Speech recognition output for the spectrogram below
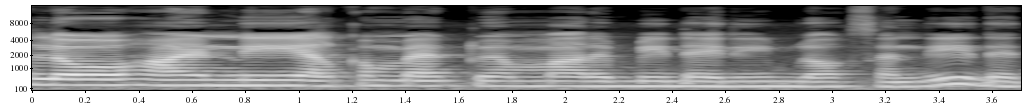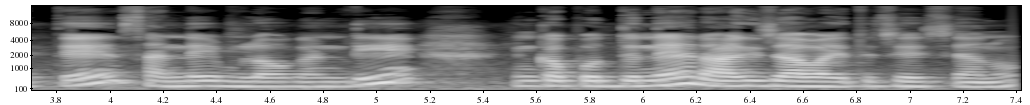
హలో హాయ్ అండి. వెల్కమ్ బ్యాక్ టు ఎంఆర్ఎబ్బి డైరీ బ్లాగ్స్ అండి. ఇదైతే సండే బ్లాగ్ అండి. ఇంకా పొద్దున్నే రాగి జావ అయితే చేశాను.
